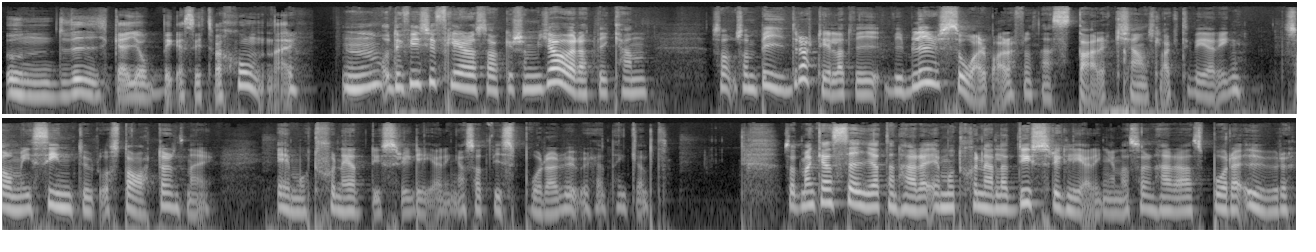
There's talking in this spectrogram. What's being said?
undvika jobbiga situationer. Mm, och det finns ju flera saker som gör att vi kan, som, som bidrar till att vi, vi blir sårbara för en sån här stark känsloaktivering. Som i sin tur då startar en sån här emotionell dysreglering, alltså att vi spårar ur helt enkelt. Så att man kan säga att den här emotionella dysregleringen, alltså den här spåra ur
